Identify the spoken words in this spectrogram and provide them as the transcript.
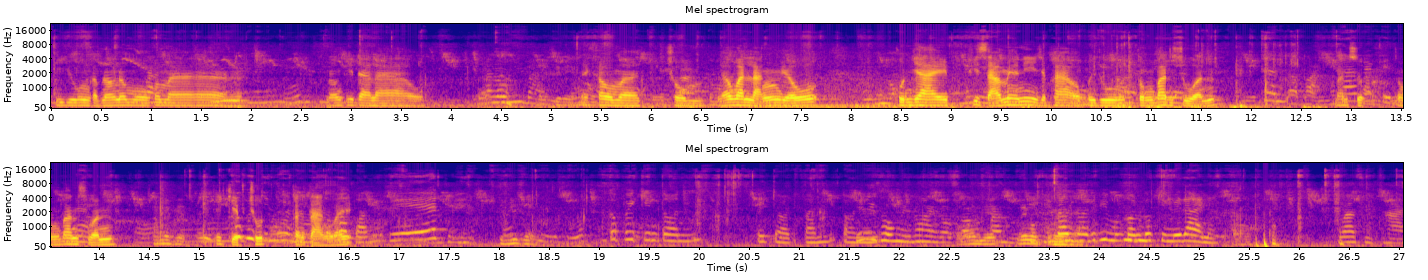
พี่ยุงกับน้องนโมก็มา น้องธิดาลาว ได้เข้ามาชมแล้ววันหลังเดี๋ยว คุณยายพี่สาวแม่นี่จะพาออกไปดูตรงบ้านสวน บ้านสวนตรงบ้านสวนที่เก็บชุดต่างๆไว้ ก็ไปกินตอนไปจอดปั๊มตอนนั้นตอนนที่พี่มังกรก็กินไม่ได้นะว่าสุดท้าย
